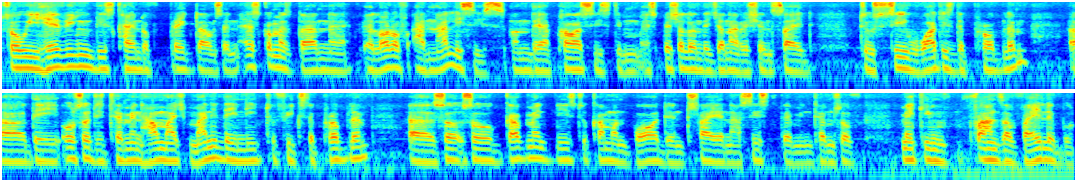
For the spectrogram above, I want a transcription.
So we're having this kind of breakdowns, and Eskom has done uh, a lot of analysis on their power system, especially on the generation side, to see what is the problem uh, they also determine how much money they need to fix the problem. Uh, so, so government needs to come on board and try and assist them in terms of making funds available,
